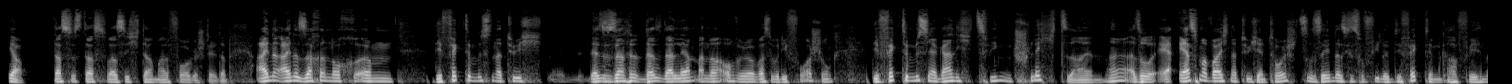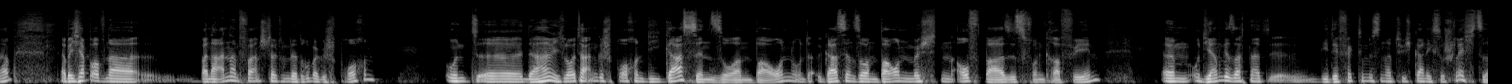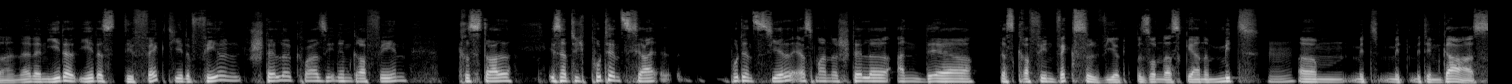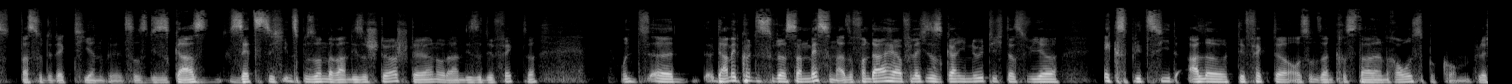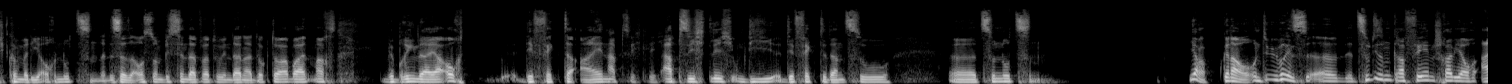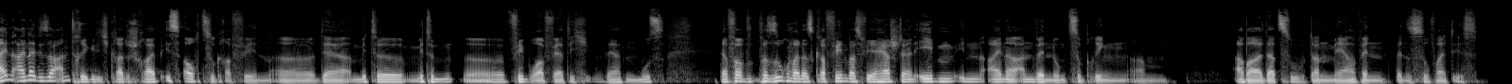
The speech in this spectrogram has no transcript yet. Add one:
ja, das ist das, was ich da mal vorgestellt habe. Eine, eine Sache noch, ähm, Defekte müssen natürlich, das ist, das, da lernt man dann auch wieder was über die Forschung. Defekte müssen ja gar nicht zwingend schlecht sein. Ne? Also er, erstmal war ich natürlich enttäuscht zu sehen, dass ich so viele Defekte im Graphen habe. Aber ich habe auf einer bei einer anderen Veranstaltung darüber gesprochen. Und äh, da habe ich Leute angesprochen, die Gassensoren bauen und Gassensoren bauen möchten auf Basis von Graphen. Ähm, und die haben gesagt, na, die Defekte müssen natürlich gar nicht so schlecht sein, ne? denn jeder, jedes Defekt, jede Fehlstelle quasi in dem Graphenkristall ist natürlich potenziell, potenziell erstmal eine Stelle, an der das Graphen wechselwirkt besonders gerne mit, mhm. ähm, mit, mit, mit dem Gas, was du detektieren willst. Also dieses Gas setzt sich insbesondere an diese Störstellen oder an diese Defekte. Und äh, damit könntest du das dann messen. Also von daher, vielleicht ist es gar nicht nötig, dass wir explizit alle Defekte aus unseren Kristallen rausbekommen. Vielleicht können wir die auch nutzen. Das ist also auch so ein bisschen das, was du in deiner Doktorarbeit machst. Wir bringen da ja auch Defekte ein. Absichtlich. Absichtlich, um die Defekte dann zu, äh, zu nutzen. Ja, genau. Und übrigens, äh, zu diesem Graphen schreibe ich auch ein, einer dieser Anträge, die ich gerade schreibe, ist auch zu Graphen, äh, der Mitte, Mitte äh, Februar fertig werden muss. Da versuchen wir das Graphen, was wir herstellen, eben in eine Anwendung zu bringen. Ähm, aber dazu dann mehr, wenn, wenn es soweit ist.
